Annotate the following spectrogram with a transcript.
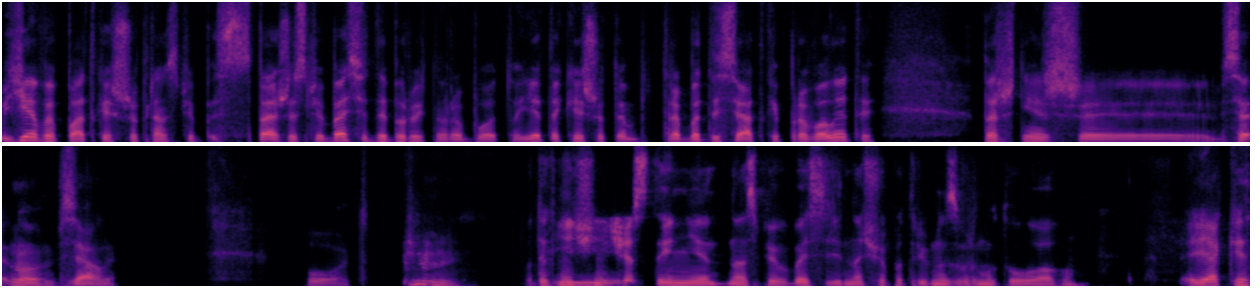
є випадки, що прям з першої співбесіди беруть на роботу. Є такі, що там треба десятки провалити, перш ніж е, взя... ну, взяли. От. У технічній І- частині на співбесіді на що потрібно звернути увагу? Як і,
